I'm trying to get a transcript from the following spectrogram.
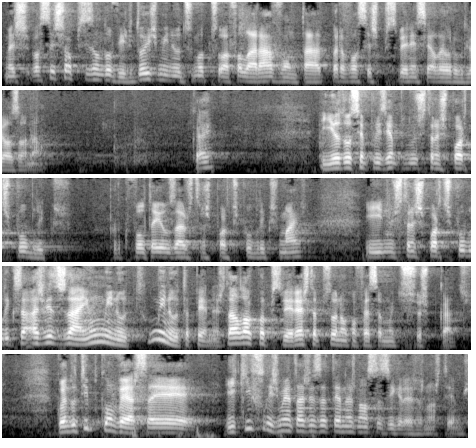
Mas vocês só precisam de ouvir dois minutos uma pessoa a falar à vontade para vocês perceberem se ela é orgulhosa ou não. Ok? E eu dou sempre o exemplo dos transportes públicos porque voltei a usar os transportes públicos mais. E nos transportes públicos, às vezes dá em um minuto, um minuto apenas, dá logo para perceber, esta pessoa não confessa muito os seus pecados. Quando o tipo de conversa é, e que infelizmente às vezes até nas nossas igrejas nós temos,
